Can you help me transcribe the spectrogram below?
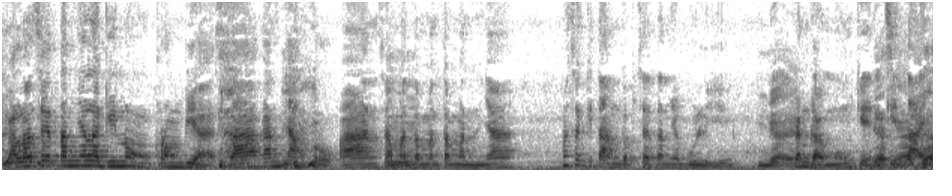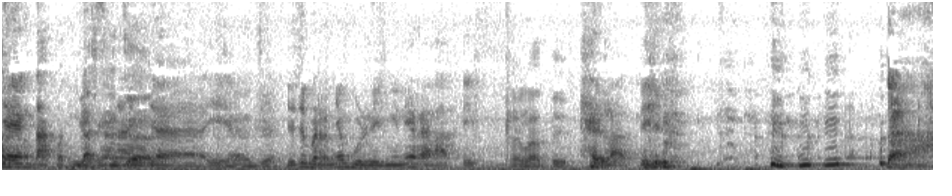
Kalau setannya lagi nongkrong biasa kan cangkruan sama Hmm. teman-temannya, masa kita anggap setannya bullying? Enggak ya? Kan nggak mungkin. Nggak kita sengaja. aja yang takut Nggak sengaja. sengaja. Iya. Sengaja. Jadi sebenarnya bullying ini relatif. Relatif. Relatif. Dah.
